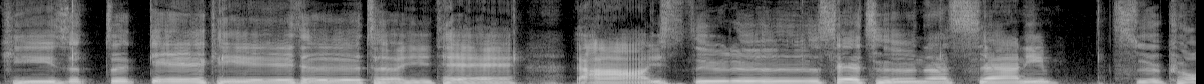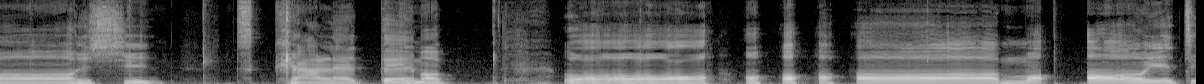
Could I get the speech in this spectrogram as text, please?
傷つけ傷ついて愛する切なさに少し。疲れてもおおおおおもう一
